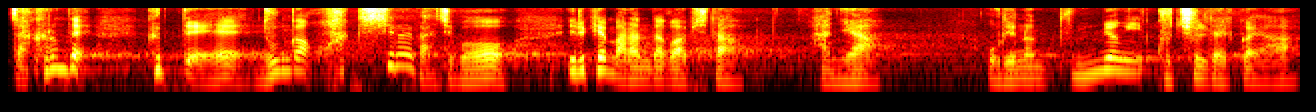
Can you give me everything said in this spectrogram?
자, 그런데 그때 누군가 확신을 가지고 이렇게 말한다고 합시다. 아니야. 우리는 분명히 구출될 거야.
